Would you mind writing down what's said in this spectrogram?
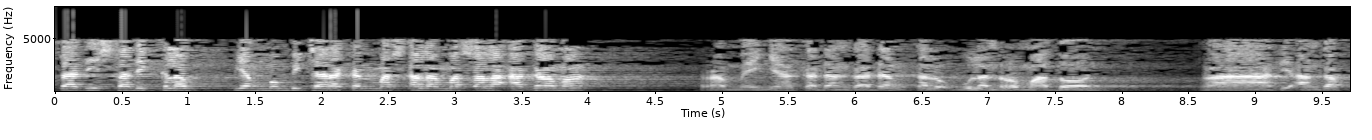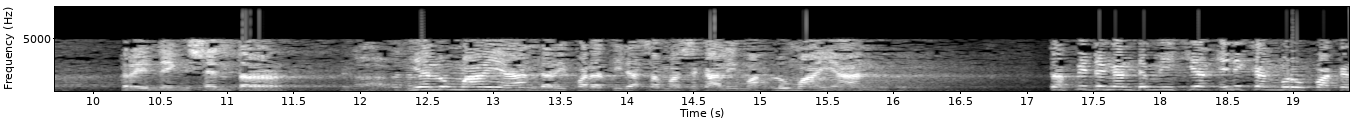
studi-studi klub yang membicarakan masalah-masalah agama, ramainya kadang-kadang kalau bulan Ramadan. Nah, dianggap training center Ya lumayan daripada tidak sama sekali mah lumayan. Tapi dengan demikian ini kan merupakan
